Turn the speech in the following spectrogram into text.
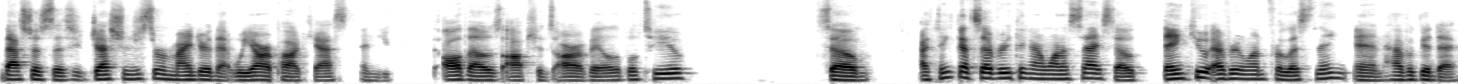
that's just a suggestion, just a reminder that we are a podcast and you all those options are available to you. So I think that's everything I want to say. So thank you everyone for listening and have a good day.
